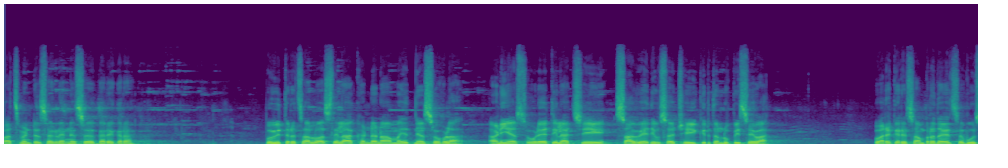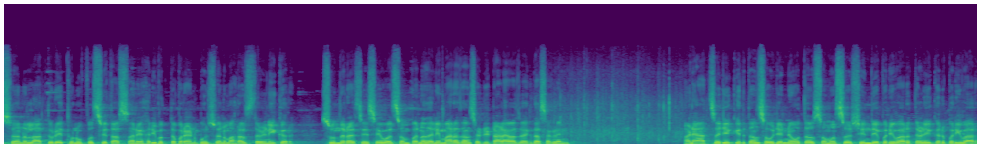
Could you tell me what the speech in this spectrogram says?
पाच मिनटं सगळ्यांनी सहकार्य करा. पवित्र चालू असलेला अखंड नामयज्ञ सोहळा आणि या सोहळ्यातील आजची सहाव्या दिवसाची कीर्तनरूपी सेवा वारकरी संप्रदायाचं भूषण लातूर येथून उपस्थित असणारे हरिभक्तपरायण भूषण महाराज तळणीकर सुंदराची सेवा संपन्न झाली. महाराजांसाठी टाळ्या वाजवा एकदा सगळ्यांनी. आणि आजचं जे कीर्तन सौजन्य होतं समस्त शिंदे परिवार तळेकर परिवार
